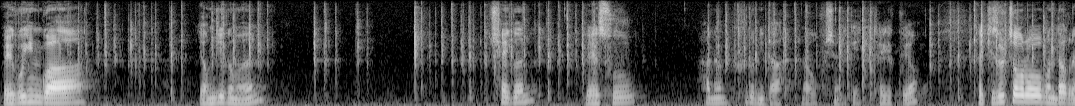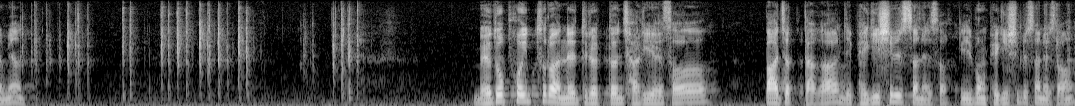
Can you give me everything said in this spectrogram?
외국인과 연기금은 최근 매수하는 흐름이다 라고 보시면 되겠고요. 기술적으로 본다 그러면 매도 포인트로 안내 드렸던 자리에서 빠졌다가 이제 121선에서 일봉 121선에서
